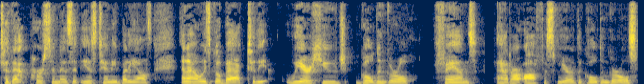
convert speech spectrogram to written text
to that person as it is to anybody else? And I always go back to the, we are huge Golden Girl fans. At our office, we are the Golden Girls.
